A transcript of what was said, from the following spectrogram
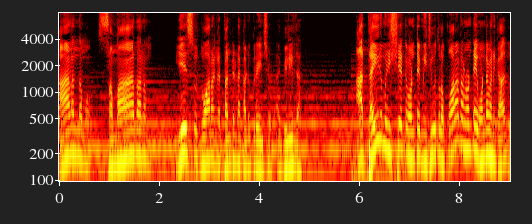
ఆనందము సమాధానం యేసు ద్వారంగా తండ్రి నాకు అనుగ్రహించాడు. ఐ బిలీవ్ దాట్ ఆ ధైర్యం నిశ్చయితం ఉంటే మీ జీవితంలో పోరాటాలు ఉంటాయి ఉండమని కాదు.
